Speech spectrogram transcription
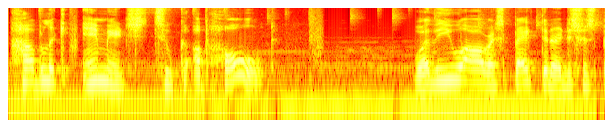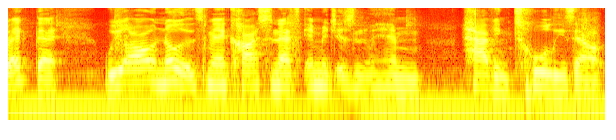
public image to uphold. Whether you all respect it or disrespect that, we all know that this man Kai image isn't him having toolies out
